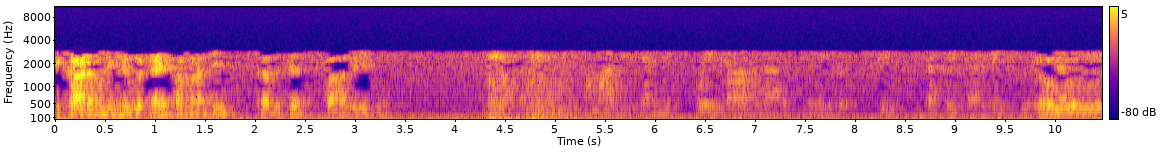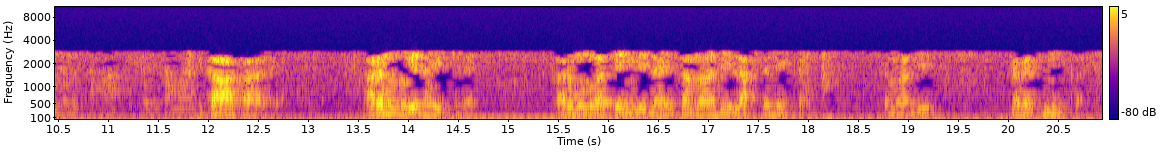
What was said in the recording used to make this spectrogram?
ඒක අරමුණින් ඉන්නකොටයි සමාධිය සබට පහළ වෙන්නේ. සමාධිය කියන්නේ කොයි භාවනාවේ ඔව් ඔව් ඒක ආකාරය අරමුණු වෙන විතරයි. අරමුණු වශයෙන් වෙනයි සමාධියේ ලක්ෂණ එකයි. සමාධියේ පැවැත්ම එකයි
